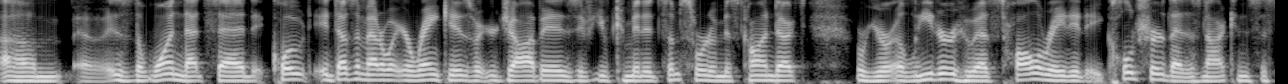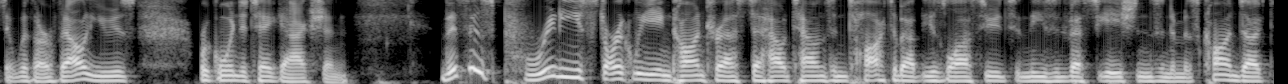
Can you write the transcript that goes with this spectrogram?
um, is the one that said, quote, it doesn't matter what your rank is, what your job is, if you've committed some sort of misconduct, or you're a leader who has tolerated a culture that is not consistent with our values, we're going to take action. This is pretty starkly in contrast to how Townsend talked about these lawsuits and these investigations into misconduct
